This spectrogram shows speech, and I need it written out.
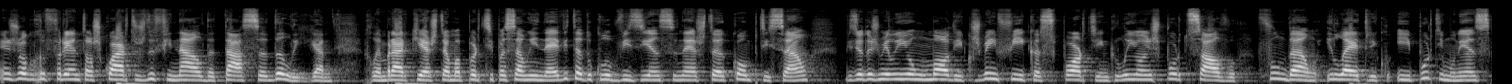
em jogo referente aos quartos de final da Taça da Liga. Relembrar que esta é uma participação inédita do clube viziense nesta competição. Viseu 2001, Módicos, Benfica, Sporting, Leões, Porto Salvo, Fundão, Elétrico e Portimonense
